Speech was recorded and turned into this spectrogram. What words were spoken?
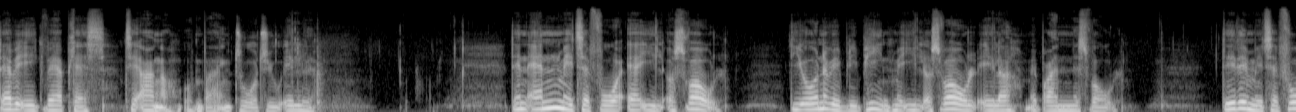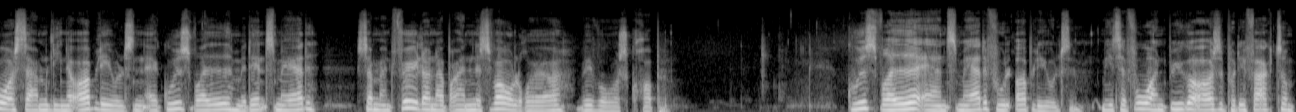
der vil ikke være plads til anger, åbenbaring 22.11. Den anden metafor er ild og svovl. De onde vil blive pint med ild og svovl eller med brændende svovl. Dette metafor sammenligner oplevelsen af Guds vrede med den smerte, som man føler, når brændende svovl rører ved vores krop. Guds vrede er en smertefuld oplevelse. Metaforen bygger også på det faktum,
